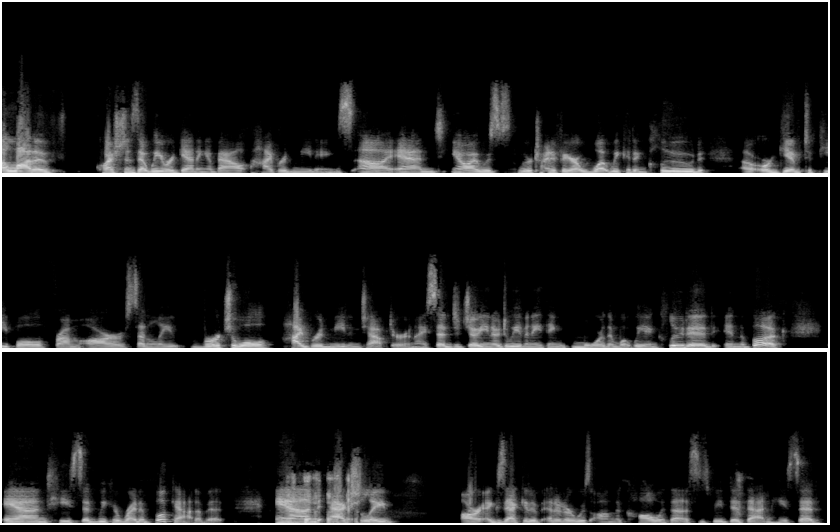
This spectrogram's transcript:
a lot of questions that we were getting about hybrid meetings uh, and you know i was we were trying to figure out what we could include uh, or give to people from our suddenly virtual hybrid meeting chapter and i said to joe you know do we have anything more than what we included in the book and he said we could write a book out of it. And actually, our executive editor was on the call with us as we did that. And he said,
